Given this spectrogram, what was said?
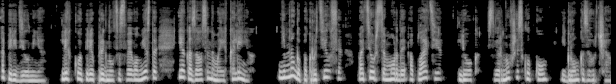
опередил меня, легко перепрыгнул со своего места и оказался на моих коленях. Немного покрутился, потерся мордой о платье, лег, свернувшись клубком, и громко заурчал.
